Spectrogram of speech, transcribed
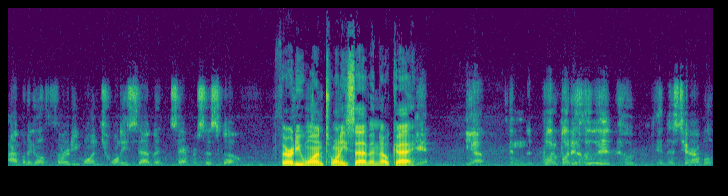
I'm going to go 31 27 San Francisco. 31 27. Okay. Yeah. Yep. And what, what, who is, who, isn't this terrible?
